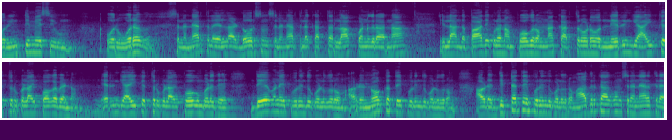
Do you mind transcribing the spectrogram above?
ஒரு இன்டிமேசிவும் ஒரு உறவு. சில நேரத்தில் எல்லா டோர்ஸும் சில நேரத்தில் கர்த்தர் லாக் பண்ணுகிறார்னா இல்லை அந்த பாதைக்குள்ளே நாம் போகிறோம்னா கர்த்தரோட ஒரு நெருங்கிய ஐக்கியத்திற்குள்ளாய் போக வேண்டும். நெருங்கி ஐக்கியத்திற்குள்ளாய் போகும் பொழுது தேவனை புரிந்து கொள்கிறோம் அவருடைய நோக்கத்தை புரிந்து கொள்கிறோம் அவருடைய திட்டத்தை புரிந்து கொள்கிறோம். அதற்காகவும் சில நேரத்தில்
